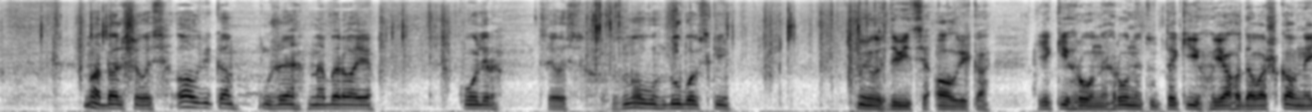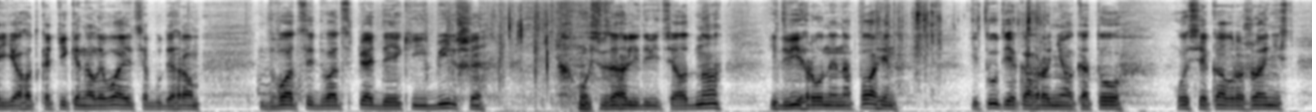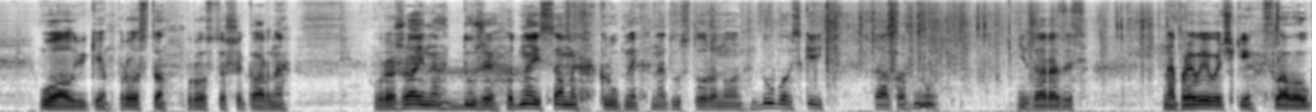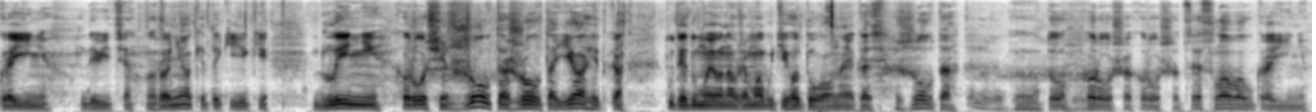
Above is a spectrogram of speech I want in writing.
Ну а далі ось Алвіка вже набирає колір. Це ось знову Дубовський. Ну і ось дивіться, Алвіка. Які грони. Грони тут такі, ягода важка, в неї ягодка тільки наливається, буде грам 20-25, деякі і більше. Ось взагалі дивіться, одна і дві грони на пагін. І тут яка гроняка, то ось яка врожайність у Алвіки. Просто, просто шикарна. Врожайна, дуже одна із самих крупних. На ту сторону он Дубовський також. Ну, і зараз ось на прививочці Слава Україні. Дивіться, гроняки такі, які длинні, хороші, жовта-жовта ягідка. Тут я думаю, вона вже, мабуть, і готова. Вона якась жовта, Та ну, то хороша, хороша. Це слава Україні.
